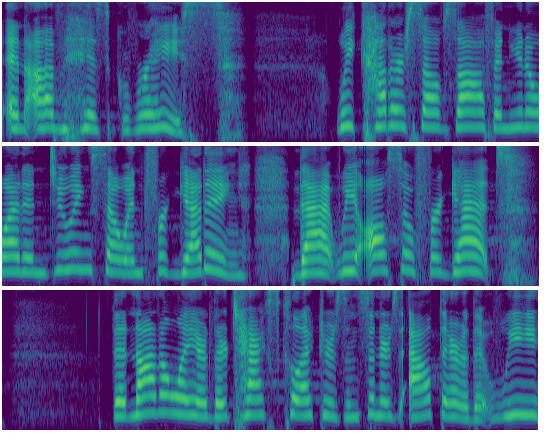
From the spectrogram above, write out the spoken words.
and of His grace. We cut ourselves off, and you know what? In doing so, in forgetting that, we also forget that not only are there tax collectors and sinners out there that we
